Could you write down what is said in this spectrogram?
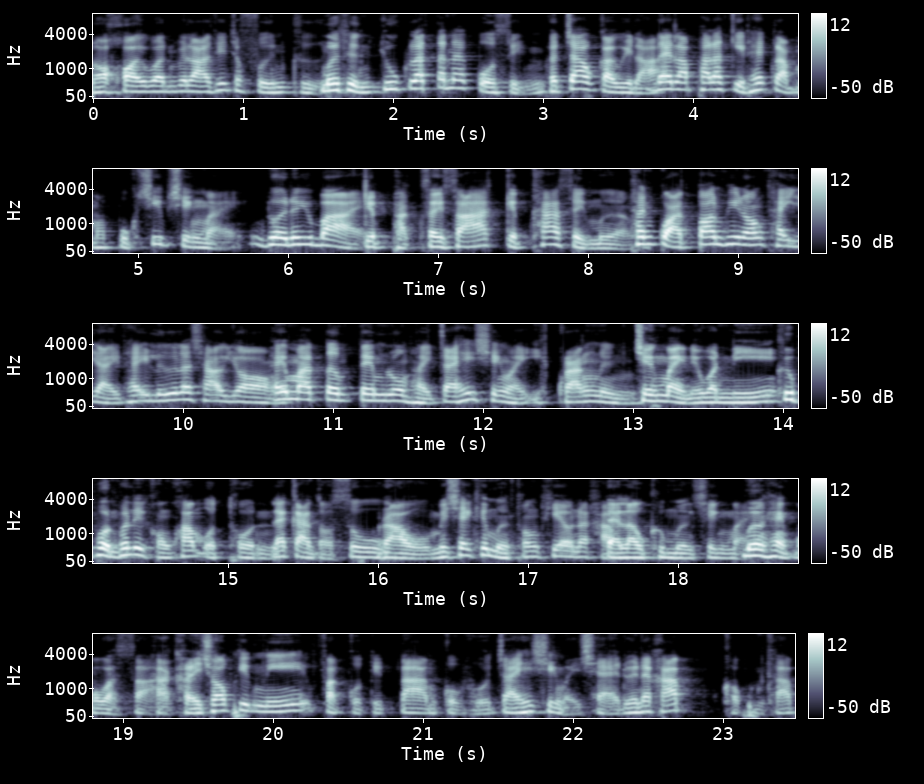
รอคอยวันเวลาที่จะฟื้นคืนเมื่อถึงยุครัตนโกสินทร์พระเจ้ากาวิระได้รับภารกิจให้กลับมาปลุกชีพเชียงใหม่ด้วยนโยบายเก็บผักใส่ซากเก็บข้าใส่เมือง ท่านกวาดต้อนพี่น้องไทยใหญ่ไทยลื้อและชาวยอง ให้มาเติมเต็มลมหายใจให้เชียงใหม่อีกครั้งหนึ่งเชียงใหม่ในวันนี้คือผลผลิตของความอดทนและการต่อสู้ เราไม่ใช่แค่เมืองท่องเที่ยวนะครับ แต่เราคือเมืองเชียงใหม่ เมืองแห่งประวัติศาสตร์ หากใครชอบคลิปนี้ ฝากกดติดตาม กดหัวใจให้เชียงใหม่แชร์ด้วยนะครับ ขอบคุณครับ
